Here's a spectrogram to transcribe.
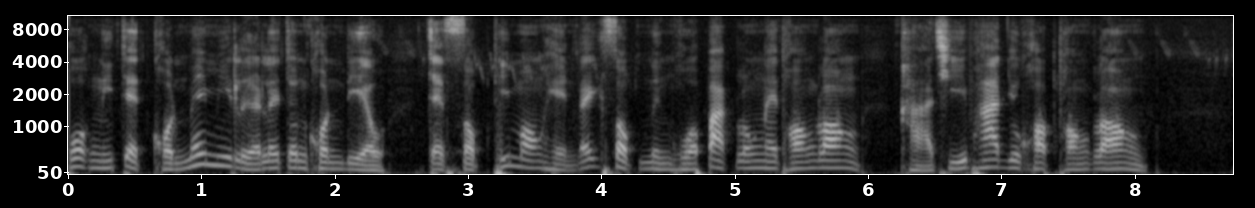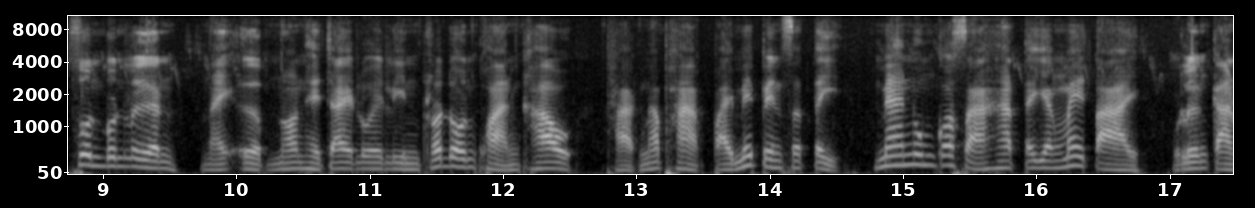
พวกนี้เจ็ดคนไม่มีเหลือเลยจนคนเดียวเจ็ดศพที่มองเห็นและอีกศพหนึ่งหัวปักลงในท้องร่อง ขาชี้พาดอยู่ขอบท้องร่อง ส่วนบนเรือนนายเอิบนอนหายใจรวยลินเพราะโดนขวานเข้า ถากหน้าผากไปไม่เป็นสติ แม่นุ่มก็สาหัสแต่ยังไม่ตาย เรื่องการ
